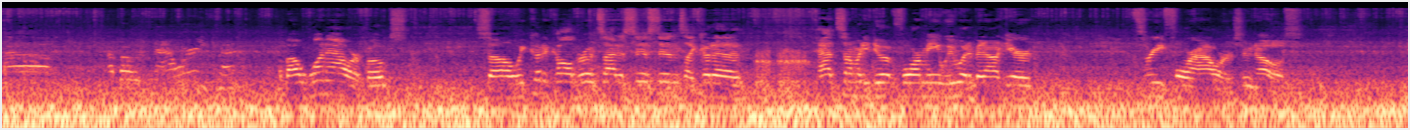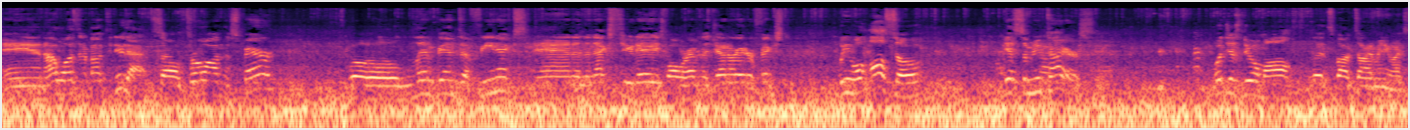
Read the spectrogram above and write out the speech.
Uh, about an hour, you said? About one hour, folks. So we could have called roadside assistance. I could have had somebody do it for me. We would have been out here three, four hours. Who knows? And I wasn't about to do that. So throw on the spare. We'll limp into Phoenix, and in the next few days, while we're having the generator fixed, we will also get some new tires. We'll just do them all. It's about time, anyways.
